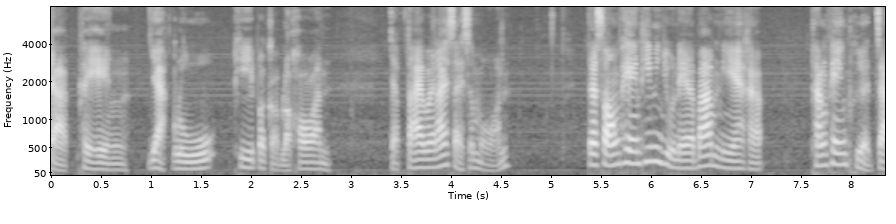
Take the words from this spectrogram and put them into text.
จากเพลงอยากรู้ที่ประกอบละคร จับตายไว้ไล่ใส่สมอน แต่สองเพลงที่มันอยู่ในอัลบั้มนี้ครับ ทั้งเพลงเผื่อใจ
